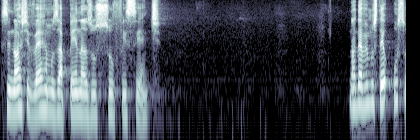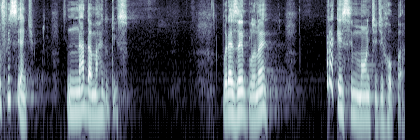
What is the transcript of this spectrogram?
se nós tivermos apenas o suficiente. Nós devemos ter o suficiente. Nada mais do que isso. Por exemplo, né? Para que esse monte de roupa?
